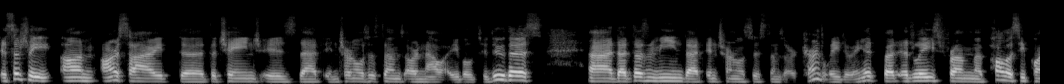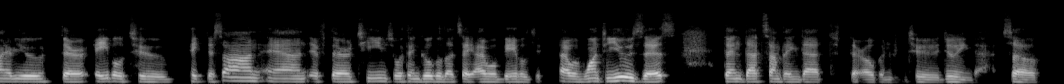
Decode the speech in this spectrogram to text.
essentially, on our side, the, the change is that internal systems are now able to do this. Uh, that doesn't mean that internal systems are currently doing it, but at least from a policy point of view, they're able to pick this on. And if there are teams within Google that say, I will be able to, I would want to use this, then that's something that they're open to doing that. So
